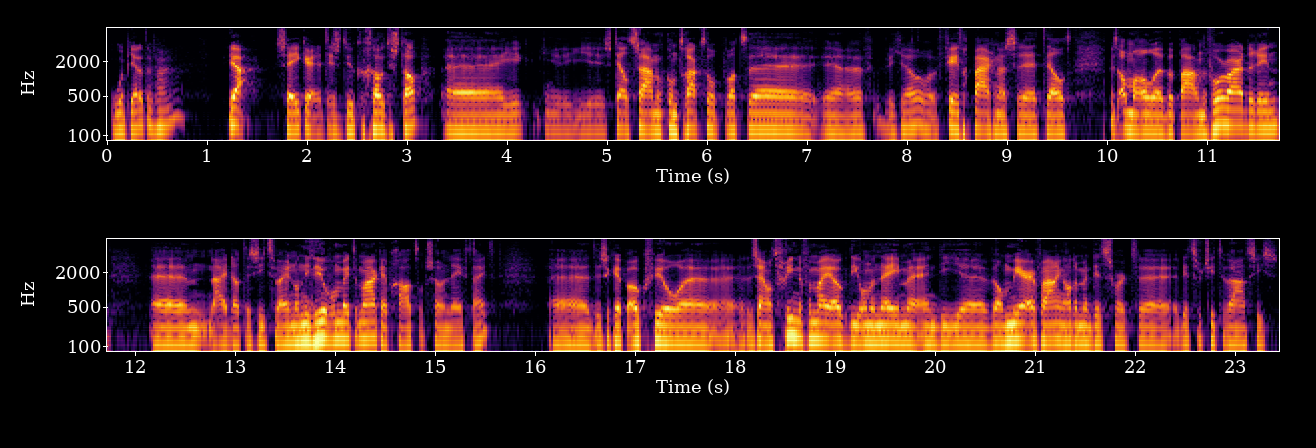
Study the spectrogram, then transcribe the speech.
hoe heb jij dat ervaren? Ja, zeker. Het is natuurlijk een grote stap. Uh, je, stelt samen een contract op wat, ja, weet je wel, 40 pagina's uh, telt... met allemaal bepalende voorwaarden erin. nou, dat is iets waar je nog niet heel veel mee te maken hebt gehad op zo'n leeftijd. dus ik heb ook veel... er zijn wat vrienden van mij ook die ondernemen... en die wel meer ervaring hadden met dit soort, dit soort situaties.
